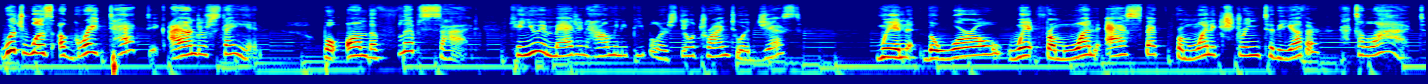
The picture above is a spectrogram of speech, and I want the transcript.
which was a great tactic. I understand. But on the flip side, can you imagine how many people are still trying to adjust when the world went from one aspect, from one extreme to the other, that's a lot.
